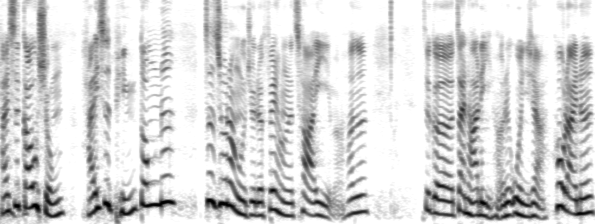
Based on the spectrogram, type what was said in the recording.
还是高雄？还是屏东呢？这就让我觉得非常的诧异嘛。他说。这个在哪里？好，就问一下。后来呢，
